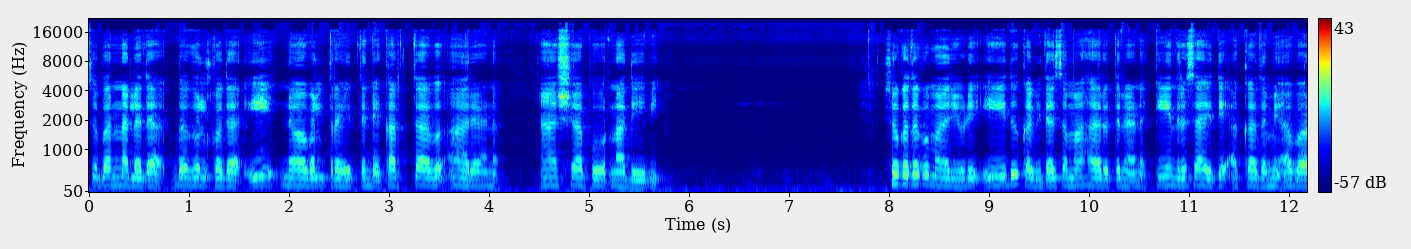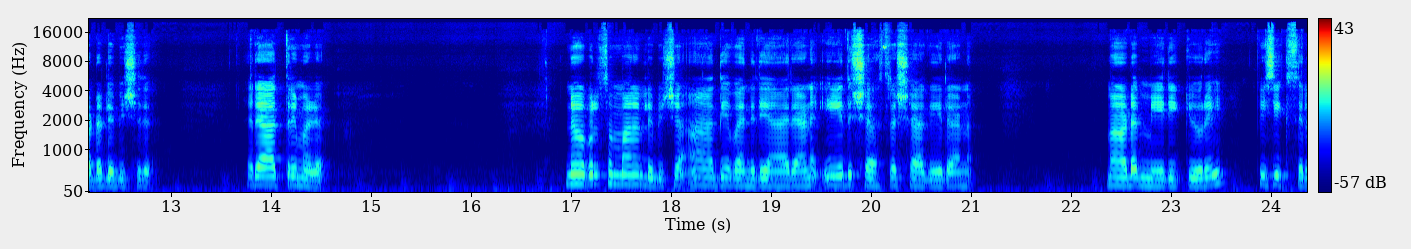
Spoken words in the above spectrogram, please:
സുവർണലത ബഹുൽകഥ ഈ നോവൽ ത്രയത്തിന്റെ കർത്താവ് ആരാണ്? ആശാപൂർണദേവി സുഗതകുമാരിയുടെ ഏതു കവിതാ സമാഹാരത്തിനാണ് കേന്ദ്ര സാഹിത്യ അക്കാദമി അവാർഡ് ലഭിച്ചത്? രാത്രിമഴ. നോബൽ സമ്മാനം ലഭിച്ച ആദ്യ വനിത ആരാണ് ഏത് ശാസ്ത്രശാഖയിലാണ്? മാഡം മേരി ക്യൂറി ഫിസിക്സിൽ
